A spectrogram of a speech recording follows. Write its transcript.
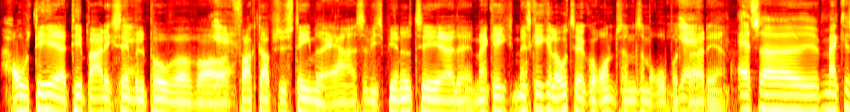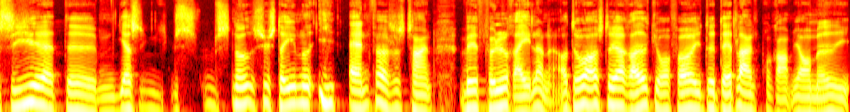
Hov, det her det er bare et eksempel Ja. på, hvor, hvor Ja. fucked up systemet er. Altså, vi bliver nødt til, at øh, man, kan ikke, man skal ikke have lov til at gå rundt sådan, som Robert Ja. gør der. Altså, øh, man kan sige, at øh, jeg snød systemet i anførselstegn ved at følge reglerne. Og det var også det, jeg redegjorde for i det Deadlines-program, jeg var med i.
